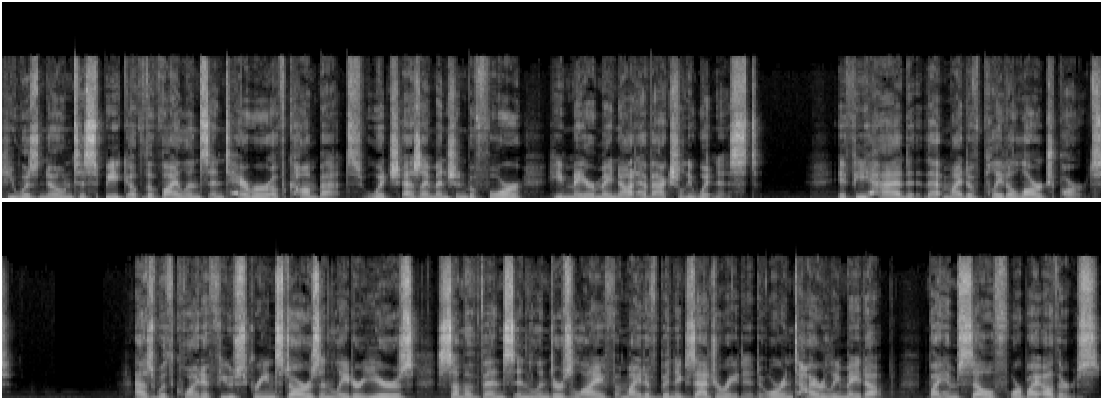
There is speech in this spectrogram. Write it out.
He was known to speak of the violence and terror of combat, which, as I mentioned before, he may or may not have actually witnessed. If he had, that might have played a large part. As with quite a few screen stars in later years, some events in Linder's life might have been exaggerated or entirely made up, by himself or by others.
